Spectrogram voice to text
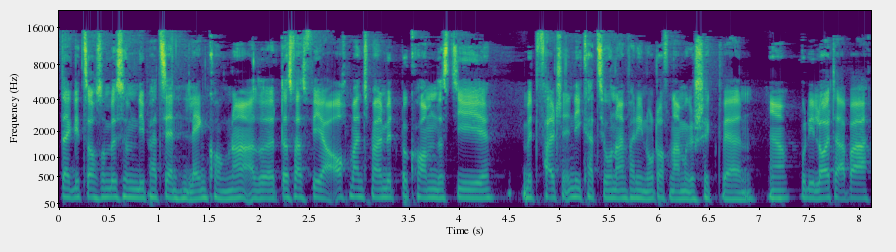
da geht es auch so ein bisschen um die Patientenlenkung. Ne? Also das, was wir ja auch manchmal mitbekommen, dass die mit falschen Indikationen einfach in die Notaufnahme geschickt werden. Ja? Wo die Leute aber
